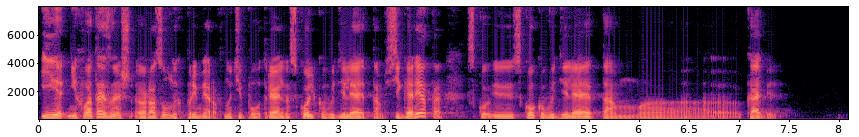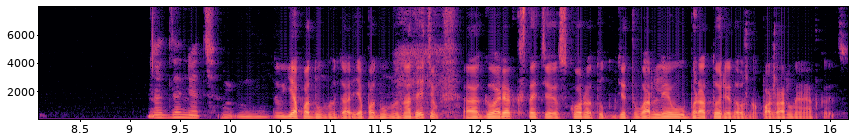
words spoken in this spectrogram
И не хватает, знаешь, разумных примеров. Ну, типа, вот реально, сколько выделяет там сигарета, э, сколько выделяет там а, кабель. Надо заняться. Я подумаю, да, я подумаю над этим. А, Говорят, кстати, скоро тут где-то в Орле лаборатория должна пожарная открыться.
